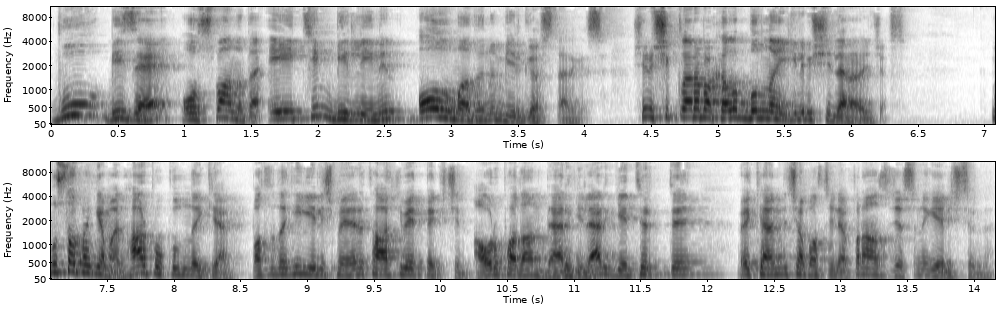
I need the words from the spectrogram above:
Bu bize Osmanlı'da eğitim birliğinin olmadığının bir göstergesi. Şimdi şıklara bakalım bununla ilgili bir şeyler arayacağız. Mustafa Kemal Harp Okulu'ndayken batıdaki gelişmeleri takip etmek için Avrupa'dan dergiler getirtti ve kendi çabasıyla Fransızcasını geliştirdi.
